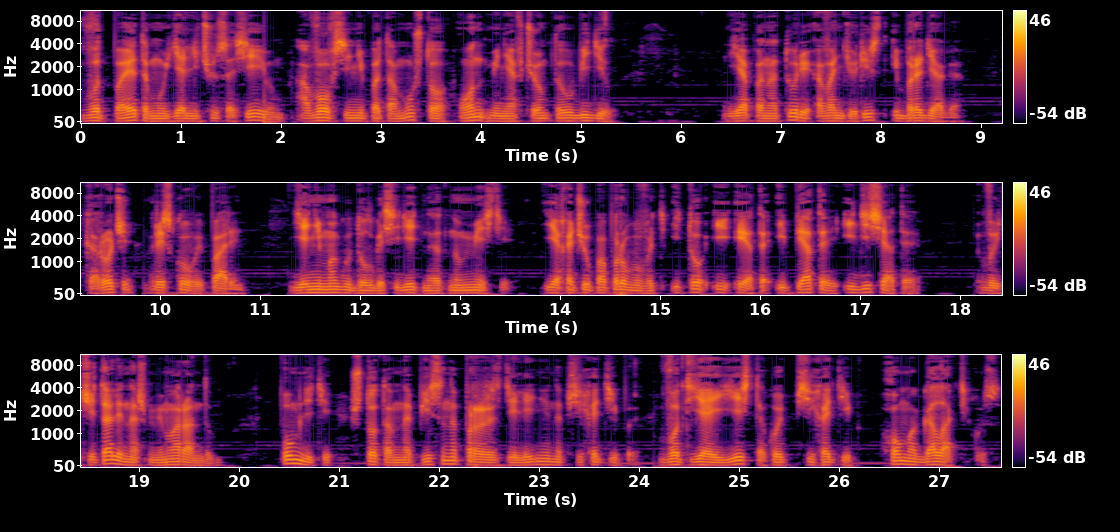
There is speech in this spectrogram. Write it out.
Вот поэтому я лечу с Асеевым, а вовсе не потому, что он меня в чем-то убедил. Я по натуре авантюрист и бродяга. Короче, рисковый парень. Я не могу долго сидеть на одном месте. Я хочу попробовать и то, и это, и пятое, и десятое. Вы читали наш меморандум? Помните, что там написано про разделение на психотипы? Вот я и есть такой психотип, Homo galacticus.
